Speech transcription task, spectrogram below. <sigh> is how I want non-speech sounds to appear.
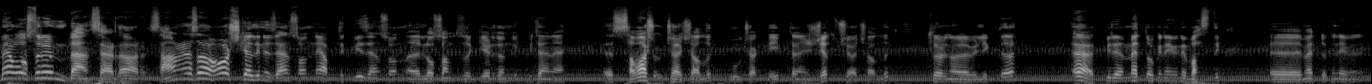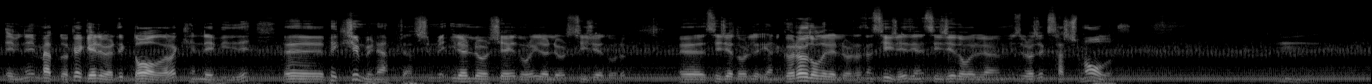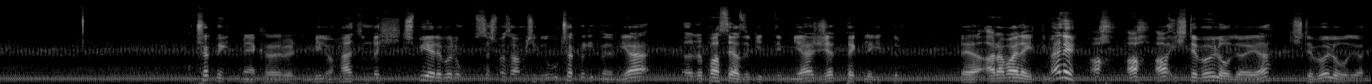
Merhaba dostlarım ben Serdar. Sanrıza hoş geldiniz. En son ne yaptık? Biz en son e, Los Santos'a geri döndük. Bir tane e, savaş uçağı çaldık. Bu uçak değil. Bir tane jet uçağı çaldık. Torino birlikte. Evet bir de Matlock'un evini bastık. E, Matlock'un evini, evini Matlock'a geri verdik. Doğal olarak kendi eviydi. E, peki şimdi ne yapacağız? Şimdi ilerliyoruz şeye doğru ilerliyoruz. CJ'ye doğru. E, CJ'ye doğru yani görev doğru ilerliyoruz. Zaten CJ'yiz yani CJ'ye doğru ilerlememiz birazcık saçma olur. Uçakla gitmeye karar verdim. Bilmiyorum hayatımda hiçbir yere böyle saçma sapan bir şekilde uçakla gitmedim. Ya rıpas yazıp gittim ya jetpack'le gittim. E, arabayla gittim. Hani ah ah ah işte böyle oluyor ya. İşte böyle oluyor.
